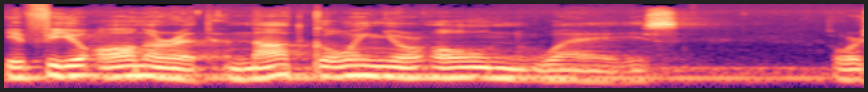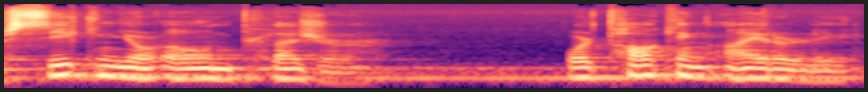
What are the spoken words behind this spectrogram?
If you honor it, not going your own ways, or seeking your own pleasure, or talking idly,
